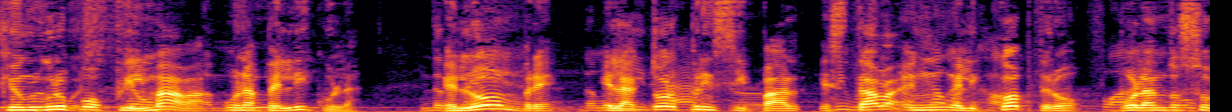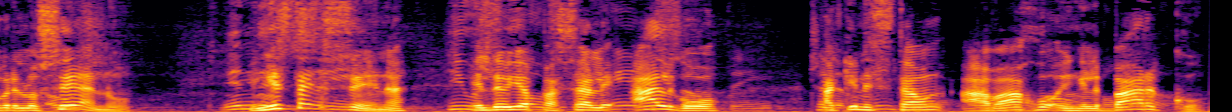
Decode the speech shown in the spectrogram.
que un grupo filmaba una película el hombre, el actor principal, estaba en un helicóptero volando sobre el océano. En esta escena, él debía pasarle algo a quienes estaban abajo en el barco.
